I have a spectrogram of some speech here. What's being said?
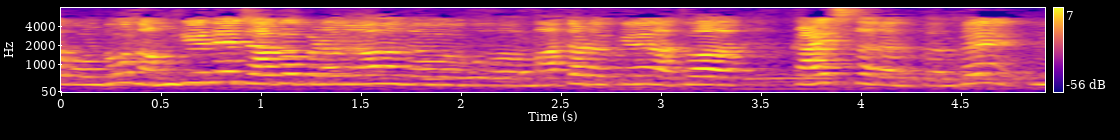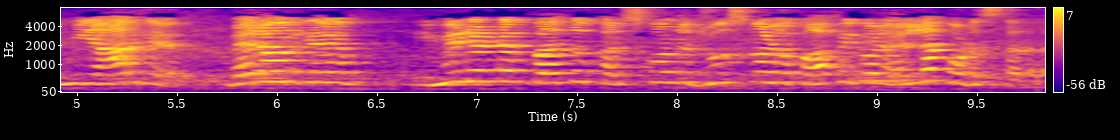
ತಗೊಂಡು ನಮ್ಗೇನೆ ಜಾಗ ಬಿಡಲ್ಲ ಮಾತಾಡೋಕೆ ಅಥವಾ ಕಾಯಿಸ್ತಾರಂತಂದ್ರೆ ಇನ್ನು ಯಾರಿಗೆ? ಬೇರೆಯವ್ರಿಗೆ ಬಂದು ಕರ್ಸ್ಕೊಂಡು ಜ್ಯೂಸ್ಗಳು ಕಾಫಿಗಳು ಎಲ್ಲ ಕೊಡಿಸ್ತಾರೆ.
